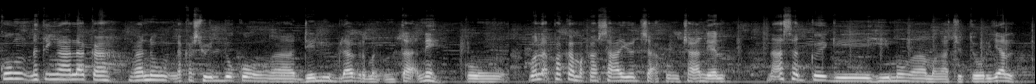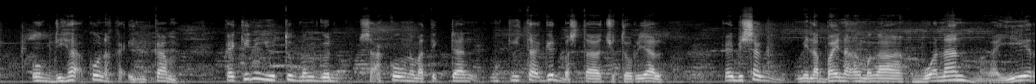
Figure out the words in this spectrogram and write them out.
Kung natingala ka nganong nakasweldo ko nga daily vlogger man unta ni. Kung wala pa ka makasayod sa akong channel, naasad ko'y gihimo nga mga tutorial og diha ko naka-income. Kay kini YouTube man good sa akong namatikdan, mukita gyud basta tutorial. Kay bisag milabay na ang mga buwanan, mga year.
